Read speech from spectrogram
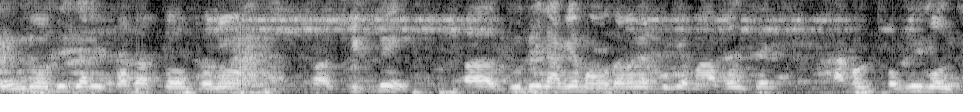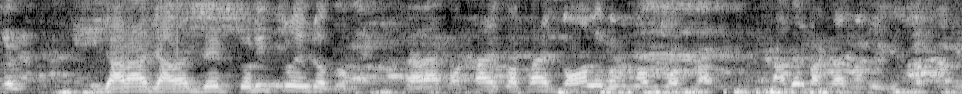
রেন্দু অধিকারীর কথার তো কোনো ঠিক নেই। দুদিন আগে মমতা ব্যানার্জিকে মা বলতেন, এখন ছবি বলছেন। যারা যাদের চরিত্র এইরকম, যারা কথায় কথায় দল এবং মত বদলান, তাদের বাংলার মানুষ বিশ্বাস করে।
